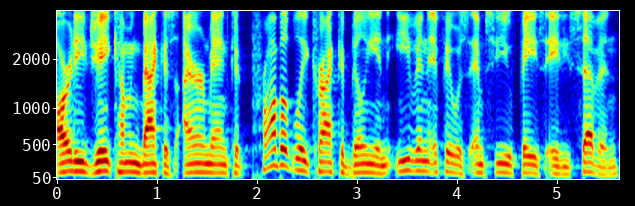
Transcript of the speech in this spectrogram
RDJ coming back as Iron Man could probably crack a billion even if it was MCU Phase 87,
